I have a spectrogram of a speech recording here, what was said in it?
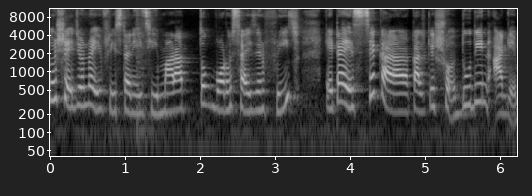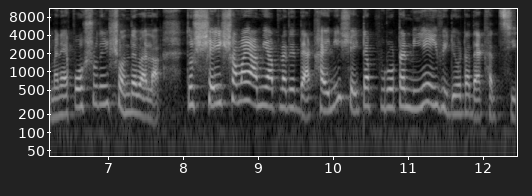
তো সেই জন্য এই ফ্রিজটা নিয়েছি। মারাত্মক বড় সাইজের ফ্রিজ এটা এসছে কালকে দুদিন আগে মানে পরশু দিন সন্ধেবেলা। তো সেই সময় আমি আপনাদের দেখাইনি, সেইটা পুরোটা নিয়ে এই ভিডিওটা দেখাচ্ছি।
